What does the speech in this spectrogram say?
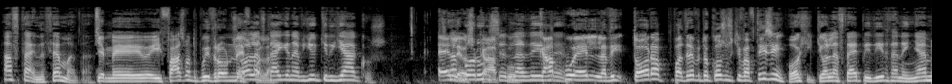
Αυτά είναι θέματα. Και με υφάσματα που υδρώνουν Και όλα εύκολα. αυτά για να βγει ο Κυριάκος. Έλεος μπορούσε, κάπου. δηλαδή, κάπου ναι. ε, δηλαδή τώρα που παντρεύεται ο κόσμος και βαφτίζει. Όχι, και όλα αυτά επειδή ήρθαν 9,5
